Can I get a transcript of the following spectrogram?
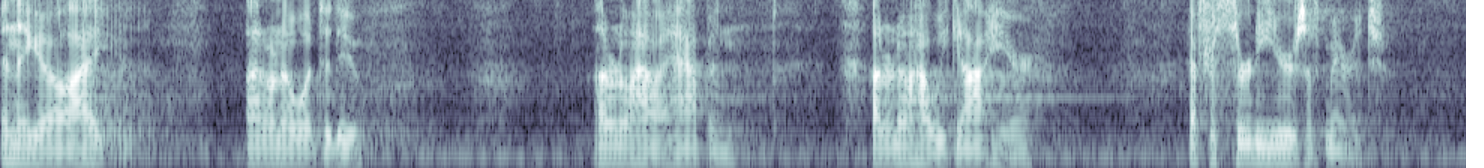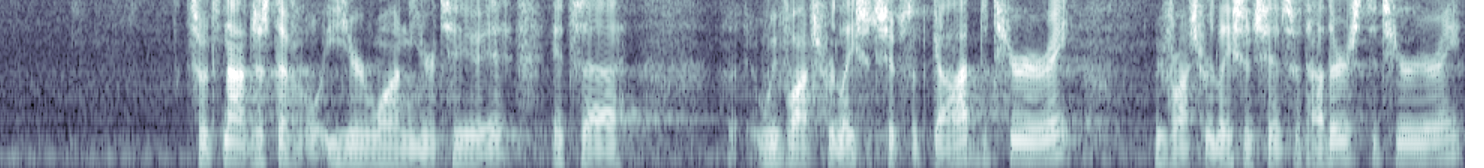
And they go, I, I don't know what to do. I don't know how it happened. I don't know how we got here after 30 years of marriage. So it's not just a year one, year two. It, it's a, we've watched relationships with God deteriorate. We've watched relationships with others deteriorate.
